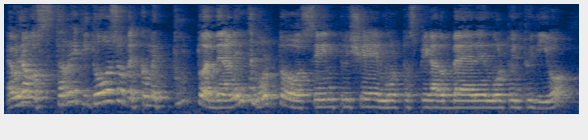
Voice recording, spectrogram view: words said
È un gioco strepitoso per come tutto è veramente molto semplice, molto spiegato bene, molto intuitivo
